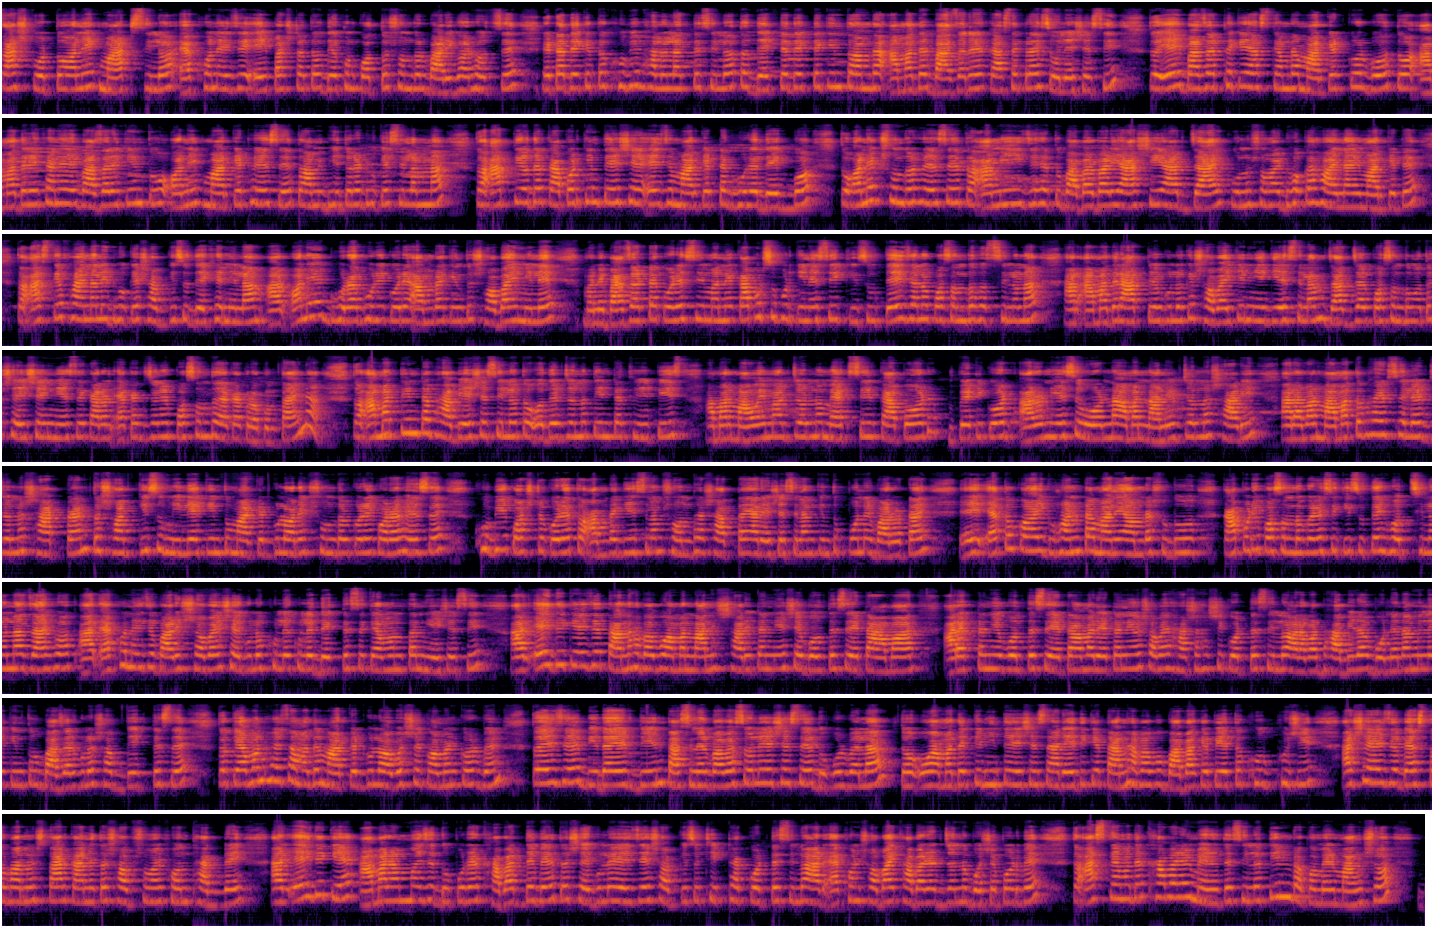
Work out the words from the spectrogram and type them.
চাষ করতো, অনেক মাঠ ছিল। এখন এই যে এই পাশটাতেও দেখুন কত সুন্দর বাড়িঘর হচ্ছে। এটা দেখে তো খুবই ভালো লাগতেছিল। তো দেখতে দেখতে কিন্তু আমরা আমাদের বাজারের কাছে প্রায় চলে এসেছি। তো এই বাজার থেকে আজকে আমরা মার্কেট করব। তো আমাদের এখানে এই বাজারে কিন্তু অনেক মার্কেট হয়েছে। তো আমি ভিতরে ঢুকেছিলাম না। তো আত্মীয়দের কাপড় কিনতে এসে এই যে মার্কেটটা ঘুরে দেখব। তো অনেক সুন্দর হয়েছে। তো আমি যেহেতু বাবার বাড়ি আসি আর যাই, কোনো সময় ঢোকা হয় না এই মার্কেটে তো আজকে ফাইনালি ঢুকে সব কিছু দেখে নিলাম। আর অনেক ঘোরাঘুরি করে আমরা কিন্তু সবাই মিলে মানে বাজারটা করেছি। মানে কাপড় চোপড় কিনেছি। কিছুতেই যেন পছন্দ হচ্ছিল না। আর আমাদের আত্মীয়গুলোকে সবাইকে নিয়ে গিয়েছিলাম, যার যার পছন্দ মতো সেই সেই নিয়েছে, কারণ এক একজনের পছন্দ এক এক রকম, তাই না? তো আমার তিনটা ভাবি এসেছিল, তো ওদের জন্য তিনটা থ্রি পিস আমার মাওয়াইমার জন্য ম্যাক্সির কাপড়, পেটিকোট, আরও নিয়েছে ওড়না, আমার নানির জন্য শাড়ি, আর আমার মামাতো ভাইয়ের ছেলের জন্য শার্ট প্যান্ট, তো সব কিছু মিলিয়ে কিন্তু মার্কেটগুলো অনেক সুন্দর করে করা হয়েছে, খুবই কষ্ট করে, তো আমরা গিয়েছিলাম সন্ধ্যা সাতটায় আর এসেছিলাম কিন্তু পৌনে বারোটায়, এই এত কয়েক ঘণ্টা মানে আমরা শুধু কাপড়ই পছন্দ করেছি কিছুতেই হচ্ছিল না। যাই হোক, আর এখন এই যে বাড়ির সবাই সেগুলো খুলে খুলে দেখতেছে কেমন তা নিয়ে এসেছি। আর এইদিকে এই যে তানহা বাবু আমার নানির শাড়িটা নিয়ে সে বলতেছে, এটা আমার। আর একটা নিয়ে বলতেছে, এটা আমার। এটা নিয়ে সবাই হাসাহাসি করতেছিল। আর আমার ভাবিরা, বোনেরা মিলে কিন্তু বাজারগুলো সব দেখতেছে। তো কেমন হয়েছে আমাদের মার্কেটগুলো অবশ্যই কমেন্ট করবেন। তো এই যে বিদায়ের দিন, তাসিনের বাবা চলে এসেছে দুপুরবেলা। তো ও আমাদেরকে নিতে এসেছে। আর এদিকে তানহা বাবু বাবাকে পেয়ে তো খুব খুশি। আর সে এই যে ব্যস্ত মানুষ, তার কানে তো সব সময় ফোন থাকবেই। আর এইদিকে আমার আম্মু এই যে দুপুরের খাবার দেবে, তো সেগুলো এই যে সব কিছু ঠিকঠাক করতেছিল আর এখন সবাই খাবারের জন্য বসে পড়বে। তো আজকে আমাদের খাবারের মেনুতে ছিল তিন রকমের মাংস,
